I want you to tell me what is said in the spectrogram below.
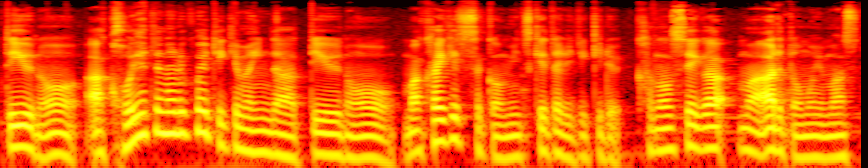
っていうのをあこうやって乗り越えていけばいいんだっていうのを、まあ、解決策を見つけたりできる可能性が、まあ、あると思います。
